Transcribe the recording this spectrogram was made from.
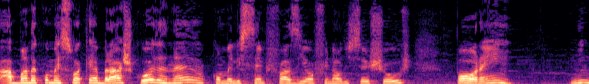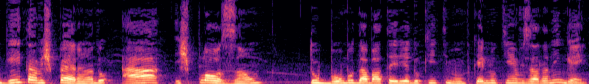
a banda começou a quebrar as coisas, né? Como eles sempre faziam ao final dos seus shows. Porém, ninguém estava esperando a explosão do bumbo da bateria do Kit Moon, porque ele não tinha avisado a ninguém.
